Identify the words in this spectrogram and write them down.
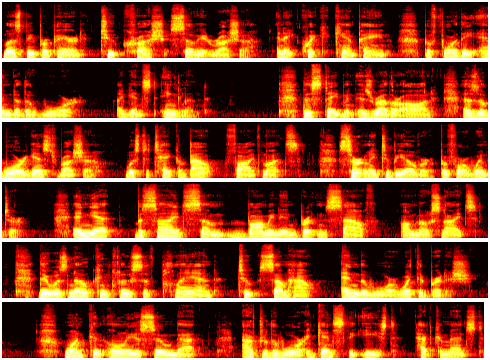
must be prepared to crush Soviet Russia in a quick campaign before the end of the war against England this statement is rather odd, as the war against Russia was to take about five months, certainly to be over before winter. And yet, besides some bombing in Britain's south on most nights, there was no conclusive plan to somehow end the war with the British. One can only assume that after the war against the East had commenced,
